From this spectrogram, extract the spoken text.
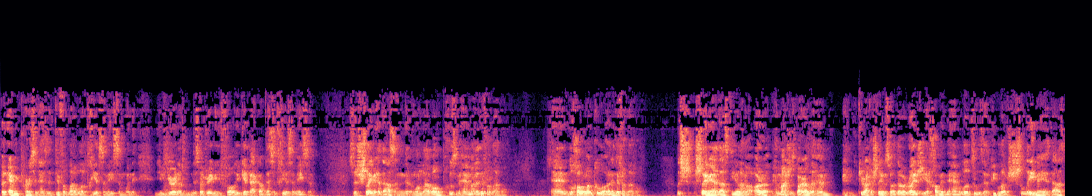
But every person has a different level of Tchias Amesim. When they, you, are in a, this madrega, you fall, you get back up, that's a Tchias Amesim. So Shleim Hadas on one level, Chus Mehem on a different level and l'chol kulo on a different level. L'shleimei adas ha'ara hamash is lehem kirak mehem. People have shleimei adas,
